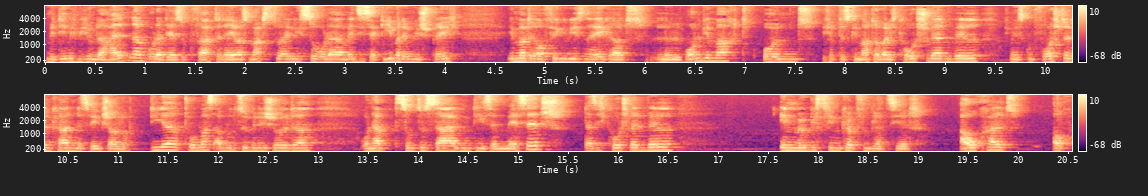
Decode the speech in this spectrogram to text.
mit dem ich mich unterhalten habe oder der so gefragt hat, hey, was machst du eigentlich so? Oder wenn es sich ergeben hat im Gespräch, immer darauf hingewiesen, hey, gerade Level 1 gemacht und ich habe das gemacht, weil ich Coach werden will, ich mir das gut vorstellen kann, deswegen schaue ich noch dir, Thomas, ab und zu über die Schulter und habe sozusagen diese Message, dass ich Coach werden will, in möglichst vielen Köpfen platziert. Auch halt, auch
